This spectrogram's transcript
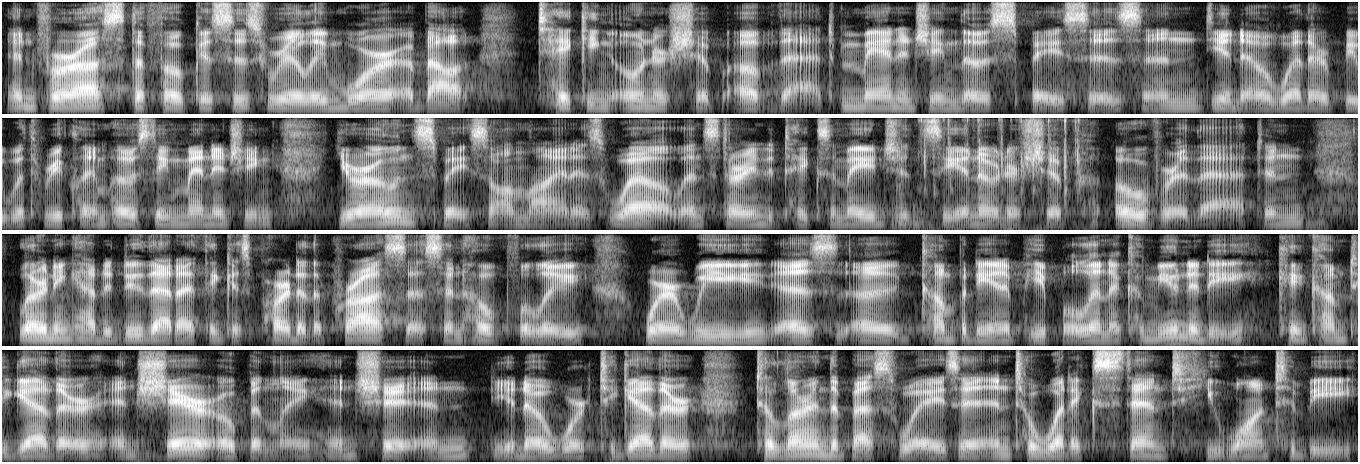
And for us, the focus is really more about taking ownership of that, managing those spaces, and you know whether it be with Reclaim Hosting, managing your own space online as well, and starting to take some agency and ownership over that, and learning how to do that, I think, is part of the process, and hopefully where we as a company and people in a community can come together and share openly and share and you know work together to learn the best ways and to what extent you want to be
